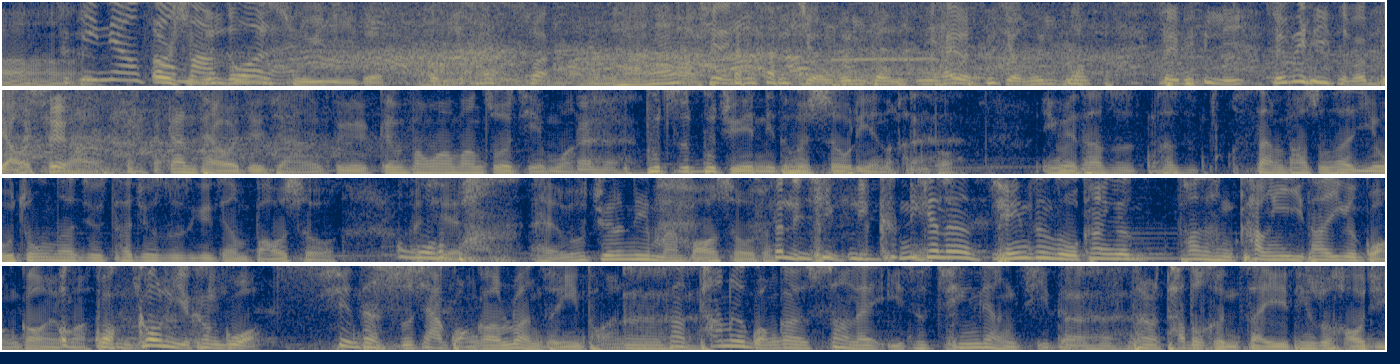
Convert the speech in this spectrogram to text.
啊这个尽量放二十分钟是马过来属于你的，我们就开始算好了。现在已经十九分钟，你还有十九分钟，随便你随便你怎么表现。刚才我就讲了，这个跟方芳芳做节目啊，不知不觉你都会收敛了很多。因为他是他是散发出他由衷，他就他就是这个这样保守，而且哎，我觉得你蛮保守的那。你听，你看，你看那前一阵子我看一个他很抗议他一个广告有吗？哦广告你也看过啊？现在时下广告乱成一团，但他那个广告上来也是轻量级的，但是他都很在意，听说好几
